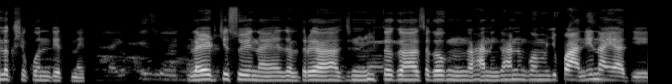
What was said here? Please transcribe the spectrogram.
लक्ष कोण देत नाहीत लाईटची सोय नाही झालं तर आज इथं का सगळं घाण घाण म्हणजे पाणी नाही आधी.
